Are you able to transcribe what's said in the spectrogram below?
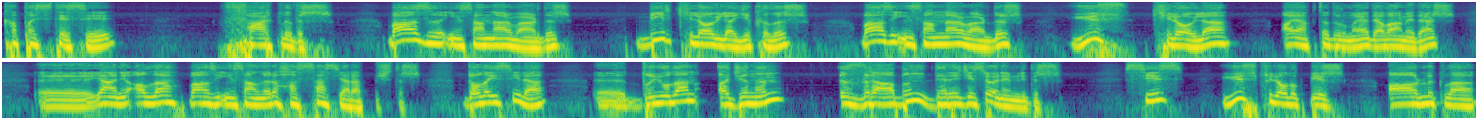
kapasitesi farklıdır. Bazı insanlar vardır bir kiloyla yıkılır. Bazı insanlar vardır 100 kiloyla ayakta durmaya devam eder. Ee, yani Allah bazı insanları hassas yaratmıştır. Dolayısıyla e, duyulan acının ızdırabın derecesi önemlidir. Siz 100 kiloluk bir ağırlıkla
